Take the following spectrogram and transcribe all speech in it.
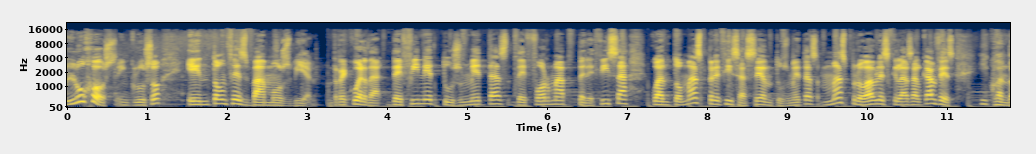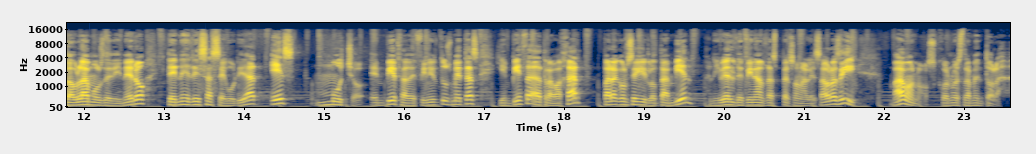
lujos incluso, entonces vamos bien. Recuerda, define tus metas de forma precisa. Cuanto más precisas sean tus metas, más probable es que las alcances. Y cuando hablamos de dinero, tener esa seguridad es mucho. Empieza a definir tus metas y empieza a trabajar para conseguirlo también a nivel de finanzas personales. Ahora sí, vámonos con nuestra mentora.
